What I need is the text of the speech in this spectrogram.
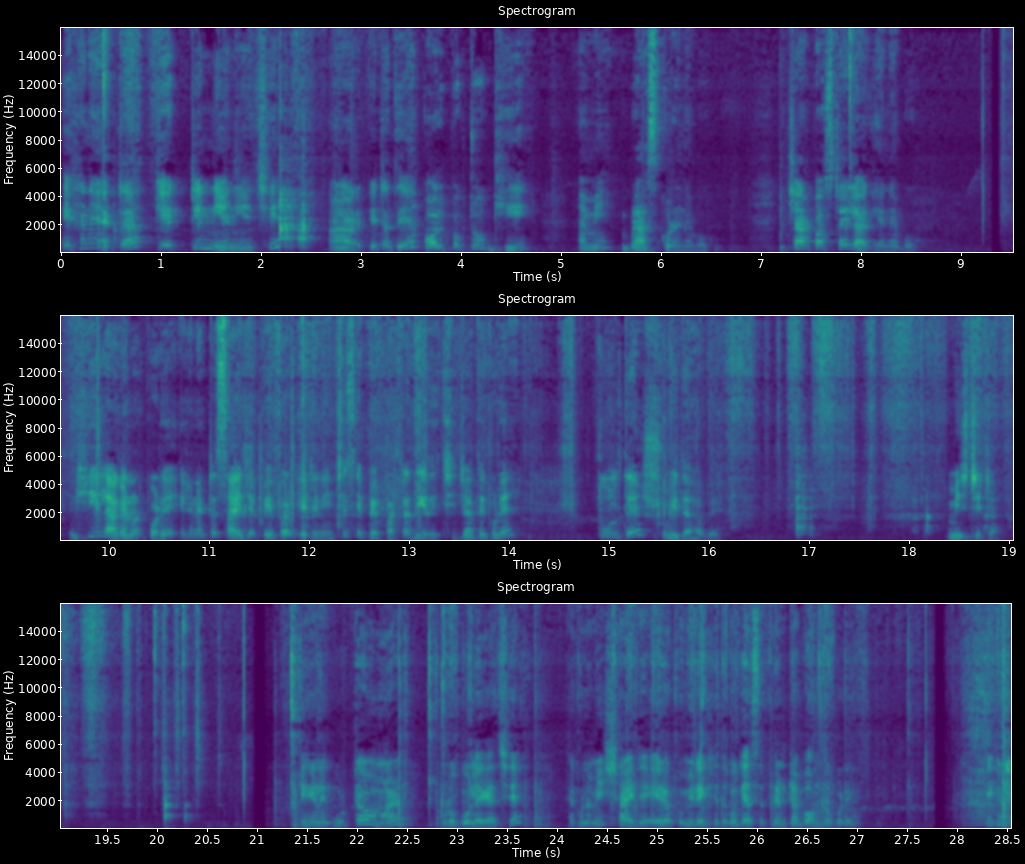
এখানে একটা কেক টিন নিয়ে নিয়েছি। আর এটাতে অল্প একটু ঘি আমি ব্রাশ করে নেব। চার পাঁচটায় লাগিয়ে নেব। ঘি লাগানোর পরে এখানে একটা সাইজের পেপার কেটে নিয়েছি, সেই পেপারটা দিয়ে দিচ্ছি, যাতে করে তুলতে সুবিধা হবে মিষ্টিটা। এখানে গুড়টাও আমার পুরো গলে গেছে। এখন আমি সাইডে এরকমই রেখে দেবো, গ্যাসের ফ্লেমটা বন্ধ করে। এখানে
